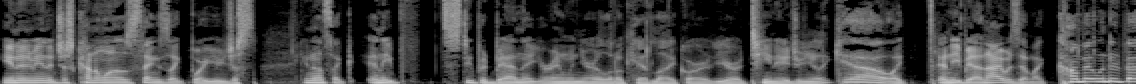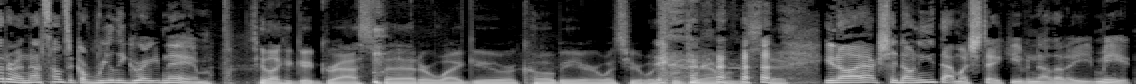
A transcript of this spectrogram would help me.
you know what I mean. It's just kind of one of those things like where you're just, you know, it's like any stupid band that you're in when you're a little kid, like, or you're a teenager, and you're like, yeah, like any band I was in, like Combat Wounded Veteran. That sounds like a really great name. Do you like a good grass fed or Wagyu or Kobe or what's your what's your jam on the steak? You know, I actually don't eat that much steak even now that I eat meat.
